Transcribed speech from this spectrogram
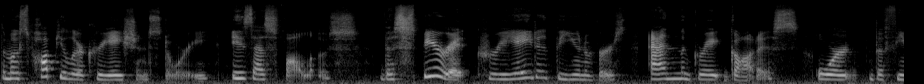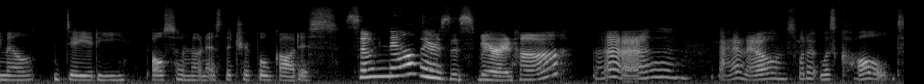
the most popular creation story is as follows The Spirit created the universe and the great goddess, or the female deity, also known as the triple goddess. So now there's a spirit, huh? Uh, I don't know, that's what it was called.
